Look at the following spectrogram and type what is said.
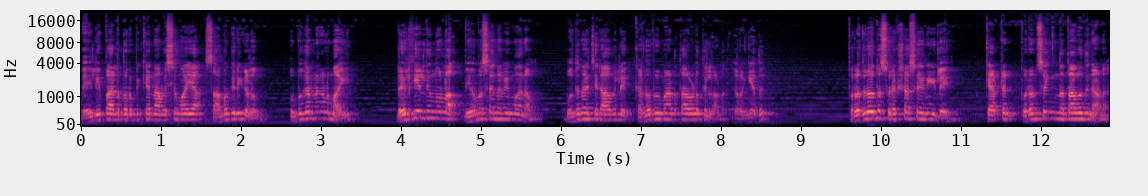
ബെയിലി പാലം നിർമ്മിക്കാൻ ആവശ്യമായ സാമഗ്രികളും ഉപകരണങ്ങളുമായി ഡൽഹിയിൽ നിന്നുള്ള വ്യോമസേന വിമാനം ബുധനാഴ്ച രാവിലെ കണ്ണൂർ വിമാനത്താവളത്തിലാണ് ഇറങ്ങിയത്. പ്രതിരോധ സുരക്ഷാ സേനയിലെ ക്യാപ്റ്റൻ പുരം സിംഗ് നതാവതിനാണ്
